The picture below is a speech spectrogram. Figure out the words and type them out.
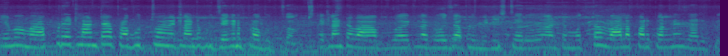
ఏమో మరి అప్పుడు ఎట్లా అంటే ప్రభుత్వం ఎట్లా అంటే ఇప్పుడు జగన్ ప్రభుత్వం. ఎట్లా అంటే వా- ఎట్లా రోజు అప్పుడు మినిస్టరు అంటే మొత్తం వాళ్ళ పరిపాలనే జరిపి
